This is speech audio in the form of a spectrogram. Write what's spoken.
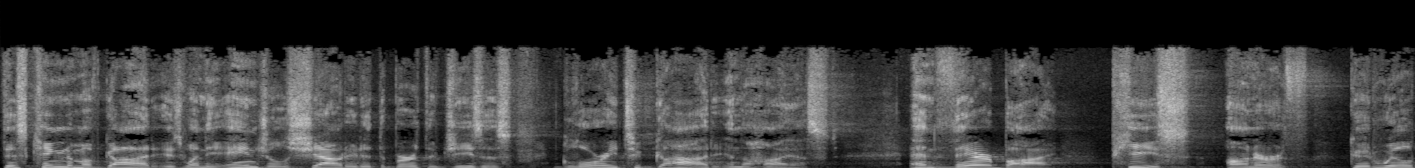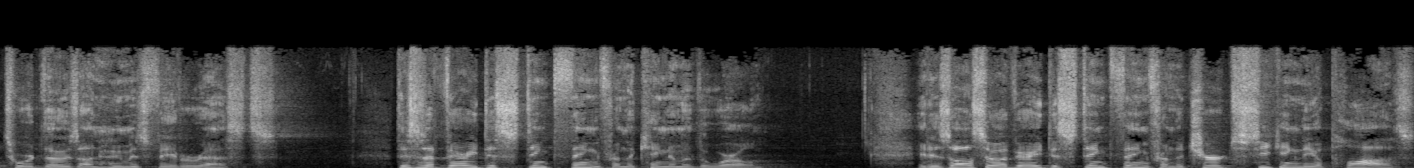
This kingdom of God is when the angels shouted at the birth of Jesus, Glory to God in the highest, and thereby peace on earth, goodwill toward those on whom his favor rests. This is a very distinct thing from the kingdom of the world. It is also a very distinct thing from the church seeking the applause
